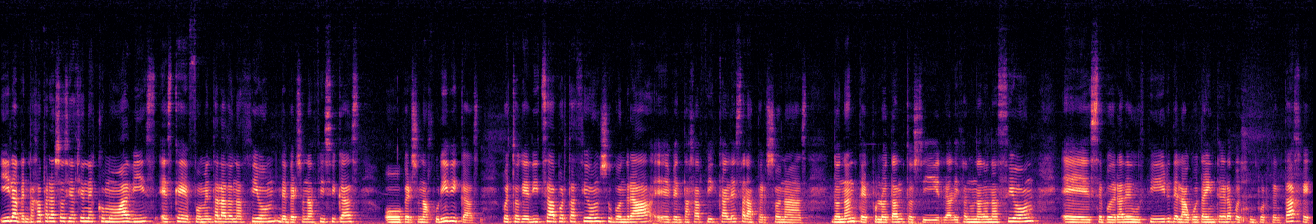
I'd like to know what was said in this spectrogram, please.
y las ventajas para asociaciones como ADIS es que fomenta la donación de personas físicas o personas jurídicas, puesto que dicha aportación supondrá eh, ventajas fiscales a las personas donantes. Por lo tanto, si realizan una donación, eh, se podrá deducir de la cuota íntegra pues, un porcentaje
